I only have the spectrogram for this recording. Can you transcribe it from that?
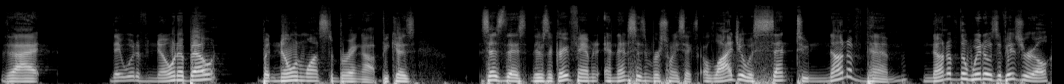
that they would have known about, but no one wants to bring up because it says this there's a great famine and then it says in verse 26 elijah was sent to none of them none of the widows of israel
